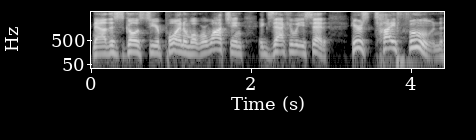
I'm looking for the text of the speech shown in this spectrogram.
Now this goes to your point on what we're watching exactly what you said. Here's typhoon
